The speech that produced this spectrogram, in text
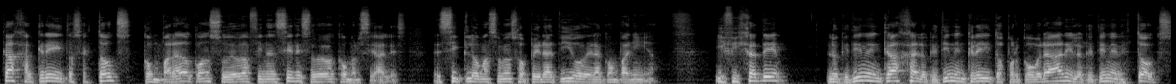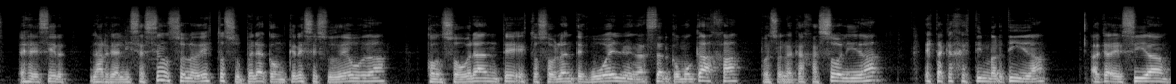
Caja, créditos, stocks, comparado con su deuda financiera y sus deudas comerciales, el ciclo más o menos operativo de la compañía. Y fíjate lo que tiene en caja, lo que tienen créditos por cobrar y lo que tienen stocks. Es decir, la realización solo de esto supera con crece su deuda con sobrante. Estos sobrantes vuelven a ser como caja, por eso la caja es sólida esta caja está invertida. Acá decía,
